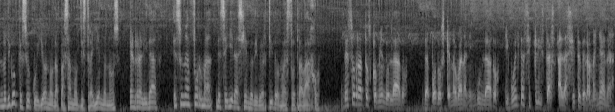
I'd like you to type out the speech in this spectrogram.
Cuando digo que Zuko y yo nos la pasamos distrayéndonos, en realidad es una forma de seguir haciendo divertido nuestro trabajo. De esos ratos comiendo helado, de apodos que no van a ningún lado y vueltas ciclistas a las 7 de la mañana,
